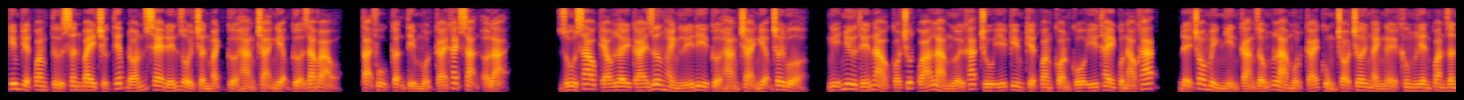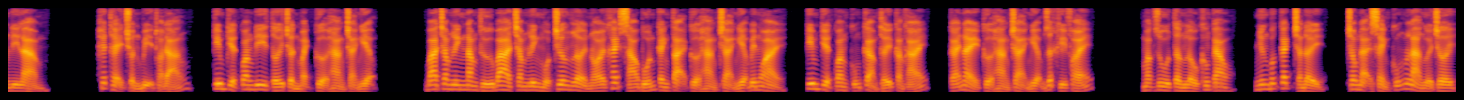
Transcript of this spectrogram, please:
kim kiệt quang từ sân bay trực tiếp đón xe đến rồi trần mạch cửa hàng trải nghiệm cửa ra vào tại phụ cận tìm một cái khách sạn ở lại. Dù sao kéo lấy cái dương hành lý đi cửa hàng trải nghiệm chơi đùa, nghĩ như thế nào có chút quá làm người khác chú ý kim kiệt quang còn cố ý thay quần áo khác, để cho mình nhìn càng giống là một cái cùng trò chơi ngành nghề không liên quan dân đi làm. Hết thể chuẩn bị thỏa đáng, kim kiệt quang đi tới trần mạch cửa hàng trải nghiệm. Ba trăm linh năm thứ ba trăm linh một chương lời nói khách sáo bốn canh tại cửa hàng trải nghiệm bên ngoài, kim kiệt quang cũng cảm thấy cảm khái, cái này cửa hàng trải nghiệm rất khí phái. Mặc dù tầng lầu không cao, nhưng bức cách tràn đầy, trong đại sảnh cũng là người chơi,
